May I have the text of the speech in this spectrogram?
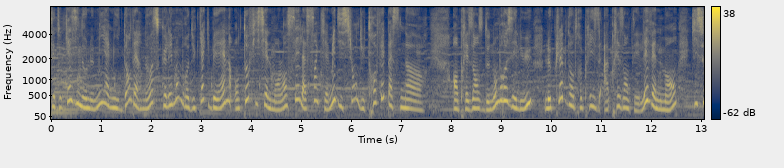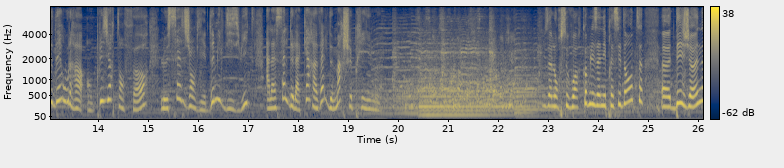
c'est au casino Le Miami d'Andernos que les membres du CAC-BN ont officiellement lancé la cinquième édition du Trophée Passe Nord. En présence de nombreux élus, le club d'entreprise a présenté l'événement qui se déroulera en plusieurs temps forts le 16 janvier 2018 à la salle de la Caravelle de Marcheprime. Nous allons recevoir, comme les années précédentes, euh, des jeunes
